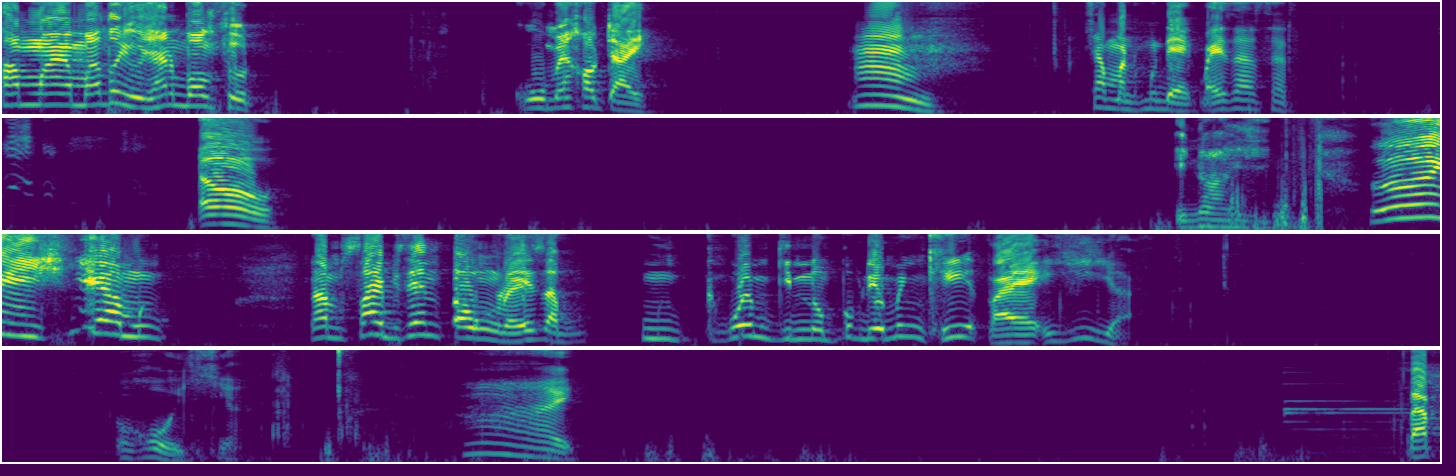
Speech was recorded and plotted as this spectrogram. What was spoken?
ทำไมมันต้องอยู่ชั้นบนสุด กูไม่เข้าใจ อืม ช่างมันมึงแดกไปซะสัตว์โอ้ไอ้นายเฮ้ยเชี่ยมึงลำไส้ไปเส้นตรงเลยสับมึงเว้ยมึงกินนมปุ๊บเดียวไม่งขี้แตกไอ้เหี้ยโอ้โหไอ้เหี้ยเฮ้ยแป๊บ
